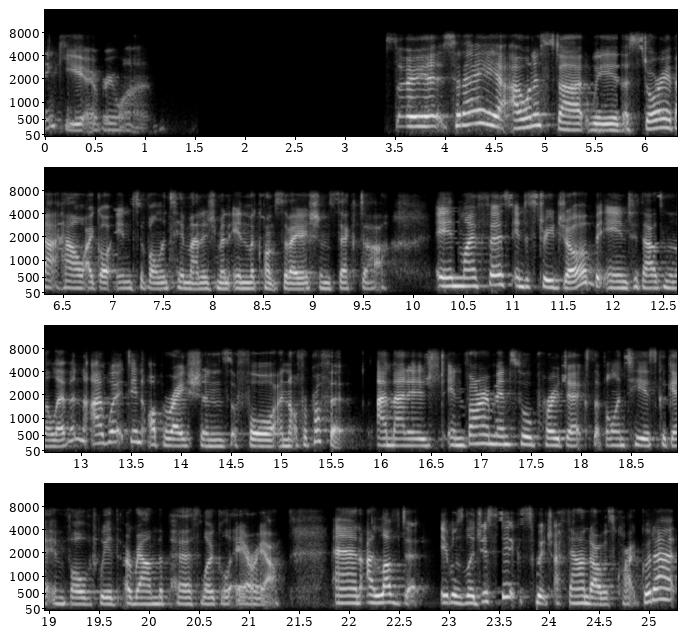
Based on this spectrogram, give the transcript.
Thank you, everyone. So today I want to start with a story about how I got into volunteer management in the conservation sector. In my first industry job in 2011, I worked in operations for a not-for-profit I managed environmental projects that volunteers could get involved with around the Perth local area. And I loved it. It was logistics, which I found I was quite good at.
